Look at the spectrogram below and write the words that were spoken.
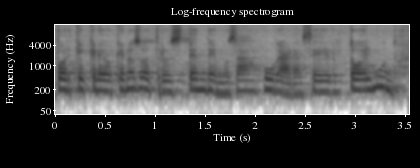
porque creo que nosotros tendemos a jugar a ser todo el mundo.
